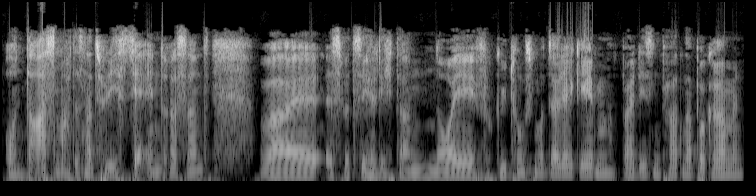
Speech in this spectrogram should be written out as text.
Und das macht es natürlich sehr interessant, weil es wird sicherlich dann neue Vergütungsmodelle geben bei diesen Partnerprogrammen.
